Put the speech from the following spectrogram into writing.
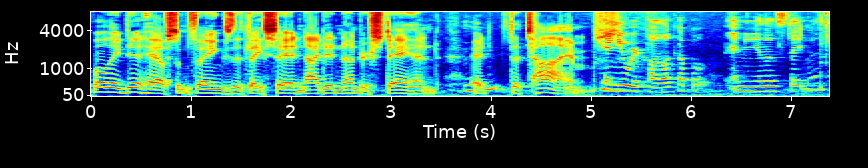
well they did have some things that they said and I didn't understand at the time Can you recall a couple, any of those statements?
